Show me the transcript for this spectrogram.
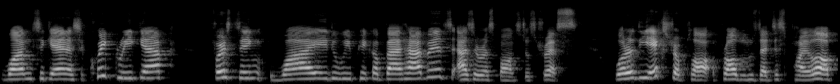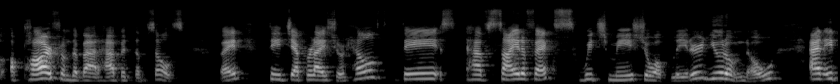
Once again, as a quick recap, first thing, why do we pick up bad habits as a response to stress? What are the extra pl- problems that just pile up apart from the bad habit themselves? Right? They jeopardize your health. They have side effects which may show up later. You don't know. And it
